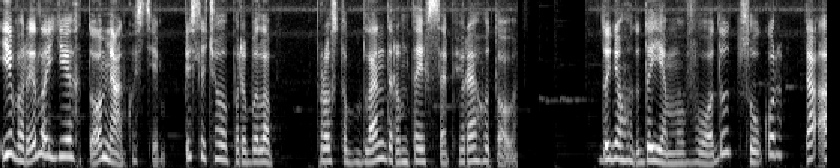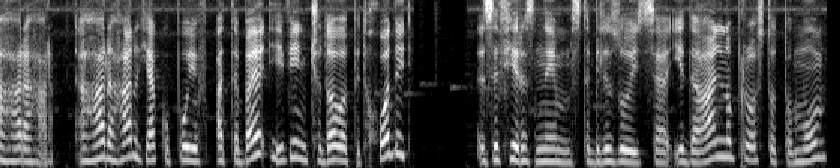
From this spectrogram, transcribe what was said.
і варила їх до м'якості, після чого перебила просто блендером та й все, пюре готове. До нього додаємо воду, цукор та агар-агар. Агар-агар я купую в АТБ і він чудово підходить. Зефір з ним стабілізується ідеально просто, тому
